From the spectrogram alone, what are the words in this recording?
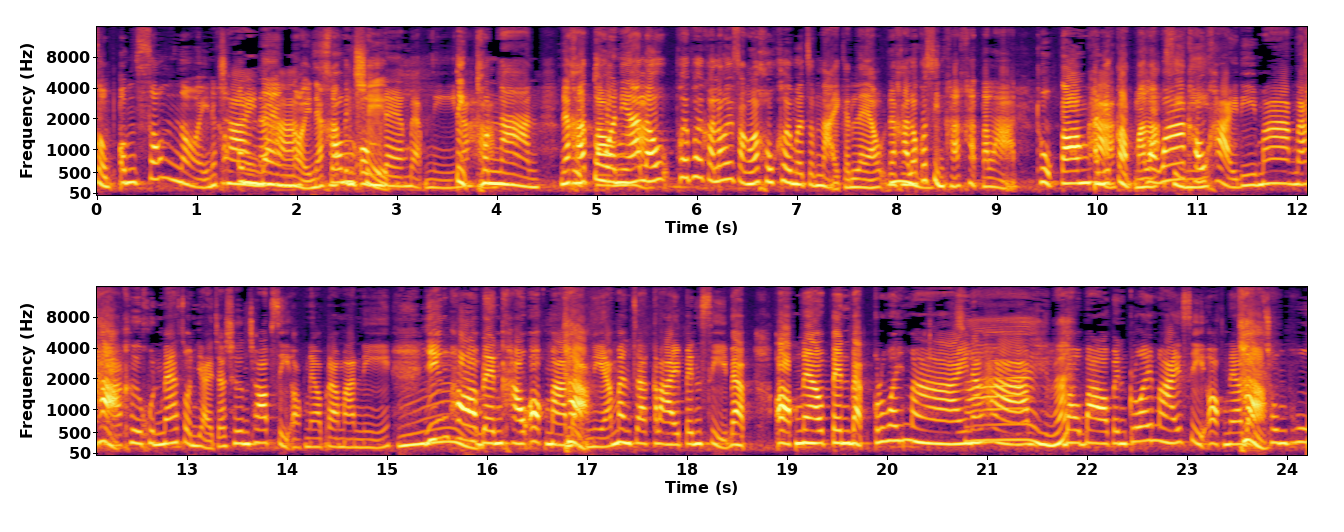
สมอมส้มหน่อยนะคะใช่อมแดนะงคะหน่อยนะคะ ส้มเป็นเฉอมดแดงแบบนี้ะคะติดทนนานนะคะ ถูกต้องตัวเนี้ยค่ะ แล้วเพื่อนๆเขาเล่าให้ฟังว่าเขาเคยมาจำหน่ายกันแล้วนะคะ แล้วก็สินค้าขาดตลาด ถูกต้องค่ะอันนี้กลับมาละเพราะว่าสีนี้เขาขายดีมากนะคะ ค่ะคือคุณแม่ส่วนใหญ่จะชื่นชอบสีออกแนวประมาณนี้ อืมยิ่งพอเบลนด์เขาออกมาค่ะแบบเนี้ยมันจะกลายเป็นสีแบบออกแนวเป็นแบบกล้วยไม้นะคะใช่เห็นไหมเบาๆเป็นกล้วยไม้สีออกแนวค่ะแบบชมพู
